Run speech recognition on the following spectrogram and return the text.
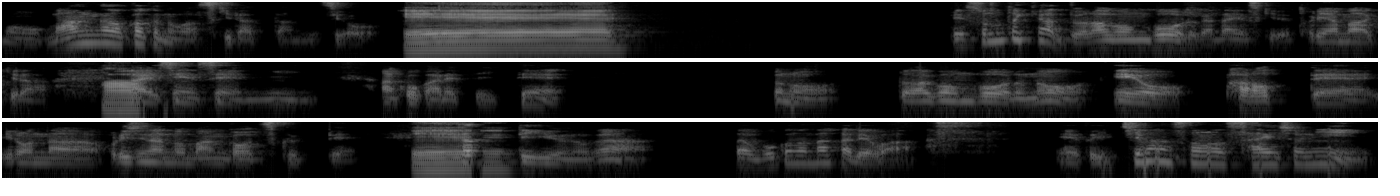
もう漫画を描くのが好きだったんですよ。ええで、その時はドラゴンボールが大好きで、鳥山明はい。大先生に憧れていて、そのドラゴンボールの絵をパロっていろんなオリジナルの漫画を作ってえっていうのが、だから僕の中では、えっ、と、一番その最初に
